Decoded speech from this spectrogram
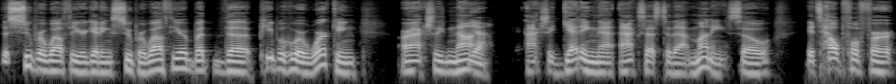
the super wealthy are getting super wealthier but the people who are working are actually not yeah. actually getting that access to that money so it's helpful for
